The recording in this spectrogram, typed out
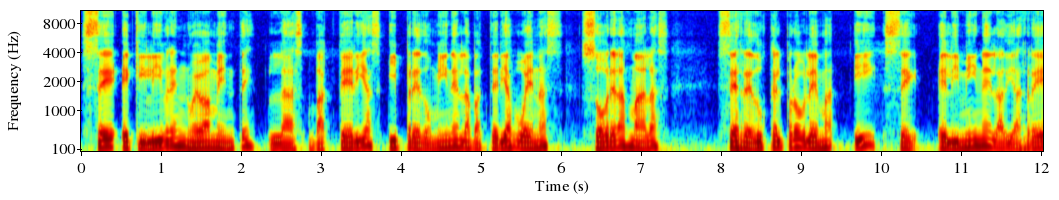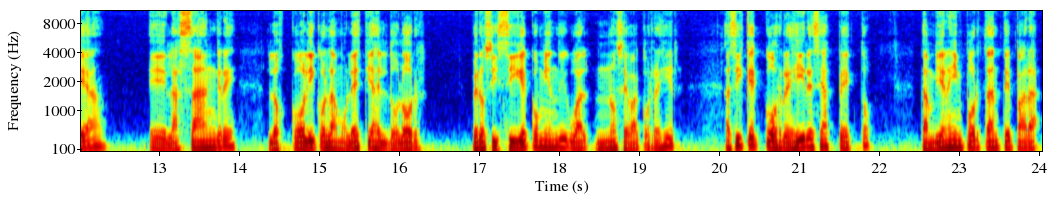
se equilibren nuevamente las bacterias y predominen las bacterias buenas sobre las malas, se reduzca el problema y se elimine la diarrea, eh, la sangre, los cólicos, las molestias, el dolor. Pero si sigue comiendo igual, no se va a corregir. Así que corregir ese aspecto también es importante para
